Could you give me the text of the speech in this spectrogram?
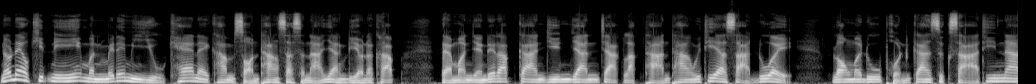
แล้วแนวคิดนี้มันไม่ได้มีอยู่แค่ในคำสอนทางศาสนาอย่างเดียวนะครับ แต่มันยังได้รับการยืนยันจากหลักฐานทางวิทยาศาสตร์ด้วย ลองมาดูผลการศึกษาที่น่า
